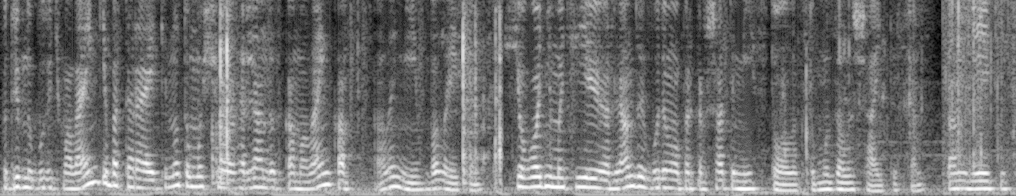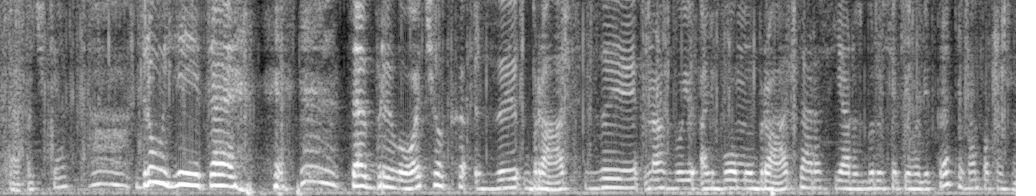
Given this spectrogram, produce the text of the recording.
потрібно будуть маленькі батарейки, ну тому що гірлянда така маленька, але ні, великі. Сьогодні ми цією гірляндою будемо прикрашати мій столик, тому залишайтеся. Там є якісь цепочки. О, Друзі, це, це брелочок з брат з назвою альбому Брат. Зараз я розберусь, як його відкрити, і вам покажу.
